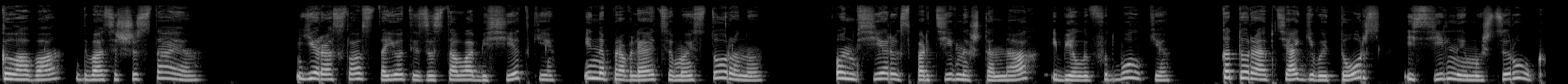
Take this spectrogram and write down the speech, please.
Глава 26. Ярослав встает из-за стола беседки и направляется в мою сторону. Он в серых спортивных штанах и белой футболке, которая обтягивает торс и сильные мышцы рук.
